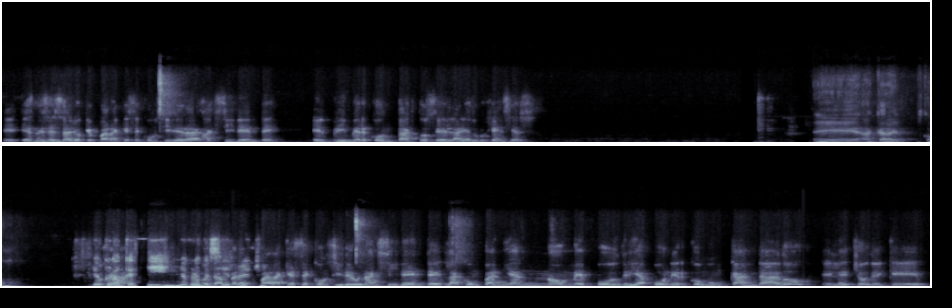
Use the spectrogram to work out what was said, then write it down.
¿eh? ¿Es necesario que para que se considere accidente el primer contacto sea el área de urgencias? Eh, ah, caray, ¿cómo? Yo creo que sí, yo creo que sí. Para, que se considere un accidente, la compañía no me podría poner como un candado el hecho de que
